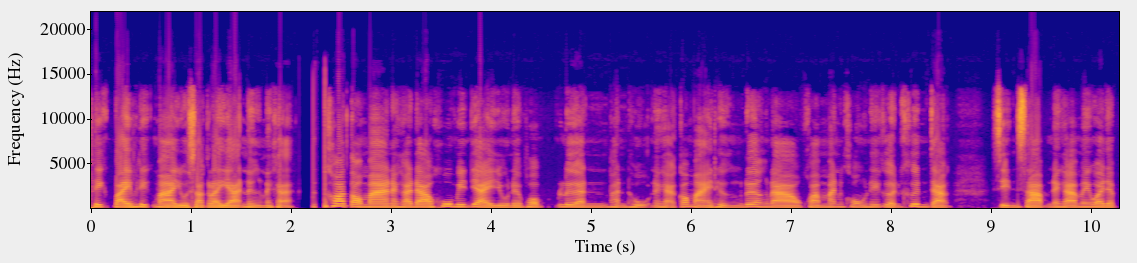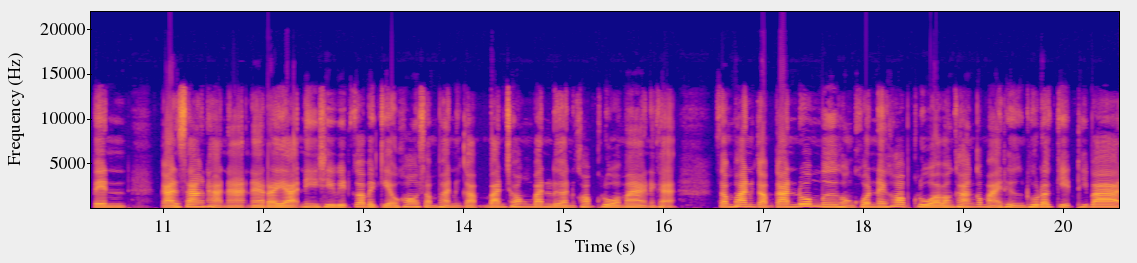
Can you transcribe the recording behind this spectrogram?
พลิกไปพลิกมาอยู่สักระยะหนึ่งนะคะ ข้อต่อมานะคะดาวคู่มิตรใหญ่อยู่ในภพเรือนพันธุนะคะก็หมายถึงเรื่องราวความมั่นคงที่เกิดขึ้นจากสินทรัพย์นะคะไม่ว่าจะเป็นการสร้างฐานะนะระยะนี้ชีวิตก็ไปเกี่ยวข้องสัมพันธ์กับบ้านช่องบ้านเรือนครอบครัวมากนะคะสัมพันธ์กับการร่วมมือของคนในครอบครัวบางครั้งก็หมายถึงธุรกิจที่บ้าน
